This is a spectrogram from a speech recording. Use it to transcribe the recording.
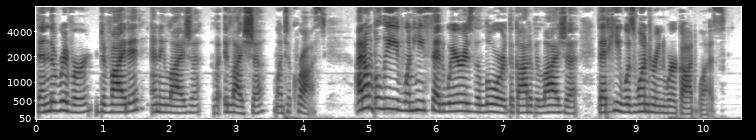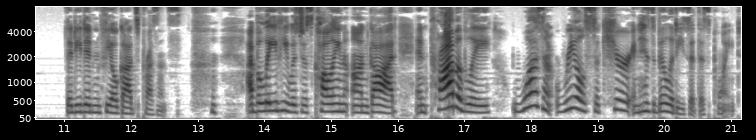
Then the river divided and Elijah, Elisha went across. I don't believe when he said, Where is the Lord, the God of Elijah, that he was wondering where God was, that he didn't feel God's presence. I believe he was just calling on God and probably wasn't real secure in his abilities at this point.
